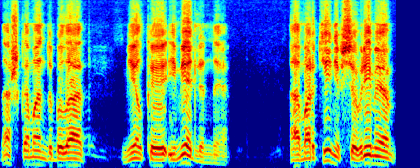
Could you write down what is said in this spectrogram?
Наша команда была мелкая и медленная, а Мартини все время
